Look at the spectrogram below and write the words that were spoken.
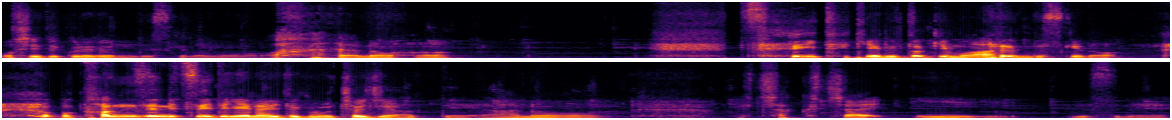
教えてくれるんですけども あのついていける時もあるんですけどもう完全についていけない時もちょいちょいあってあのめちゃくちゃいいですね。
